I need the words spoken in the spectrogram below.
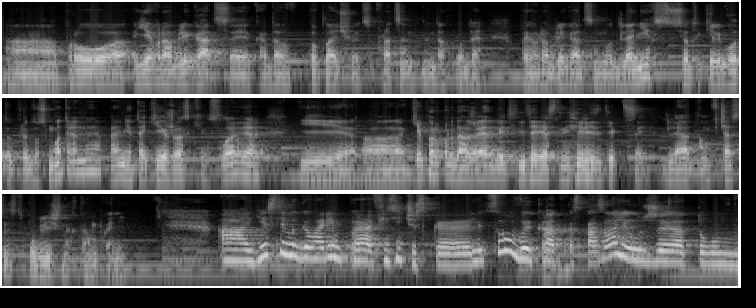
про еврооблигации, когда выплачиваются процентные доходы, по еврооблигациям, вот для них все-таки льготы предусмотрены, да, не такие жесткие условия, и э, Кипр продолжает быть интересной юрисдикцией для, там, в частности, публичных компаний. А если мы говорим про физическое лицо, вы кратко сказали уже о том,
